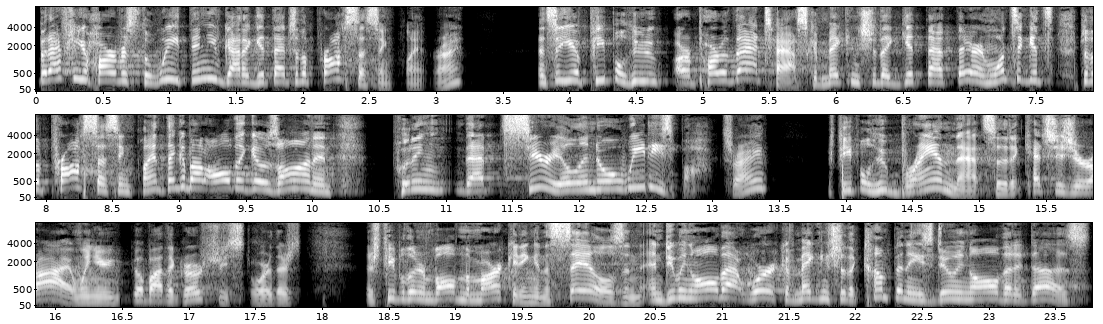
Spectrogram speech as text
But after you harvest the wheat, then you've got to get that to the processing plant, right? And so you have people who are part of that task of making sure they get that there. And once it gets to the processing plant, think about all that goes on in putting that cereal into a Wheaties box, right? There's people who brand that so that it catches your eye when you go by the grocery store. There's, there's people that are involved in the marketing and the sales and, and doing all that work of making sure the company's doing all that it does.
